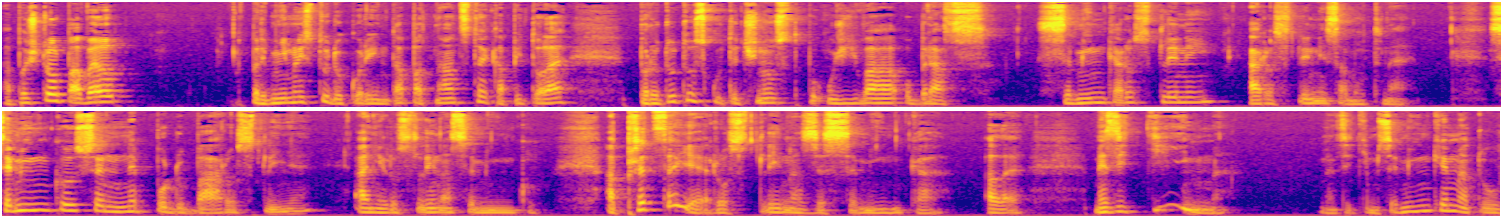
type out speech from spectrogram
A poštol Pavel v prvním listu do Korinta 15. kapitole pro tuto skutečnost používá obraz semínka rostliny a rostliny samotné. Semínko se nepodobá rostlině, ani rostlina semínku. A přece je rostlina ze semínka, ale mezi tím, mezi tím semínkem a tou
